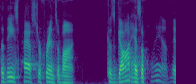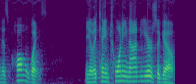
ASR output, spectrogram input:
to these pastor friends of mine because God has a plan and has always. You know, they came 29 years ago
